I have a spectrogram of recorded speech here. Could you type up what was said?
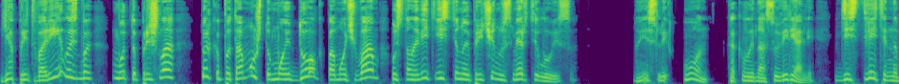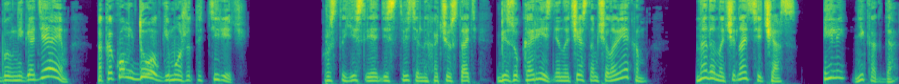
я притворилась бы, будто пришла только потому, что мой долг помочь вам установить истинную причину смерти Луиса. Но если он, как вы нас уверяли, действительно был негодяем, о каком долге может идти речь? Просто если я действительно хочу стать безукоризненно честным человеком, надо начинать сейчас или никогда.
